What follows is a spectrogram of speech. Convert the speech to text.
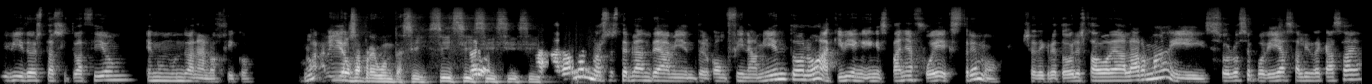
vivido esta situación en un mundo analógico? ¿no? Maravillosa pregunta, sí, sí, sí, claro, sí, sí, sí. Hagámonos este planteamiento. El confinamiento, ¿no? Aquí bien, en España fue extremo se decretó el estado de alarma y solo se podía salir de casa de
